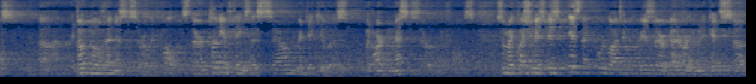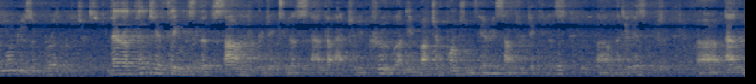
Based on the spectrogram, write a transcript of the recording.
Uh, I don't know if that necessarily follows. There are plenty of things that sound ridiculous but aren't necessarily false. So my question is, is, is that poor logic or is there a better argument against uh, Mormonism or other religions? There are plenty of things that sound ridiculous and are actually true. I mean, much of quantum theory sounds ridiculous, uh, but it isn't. Uh, and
